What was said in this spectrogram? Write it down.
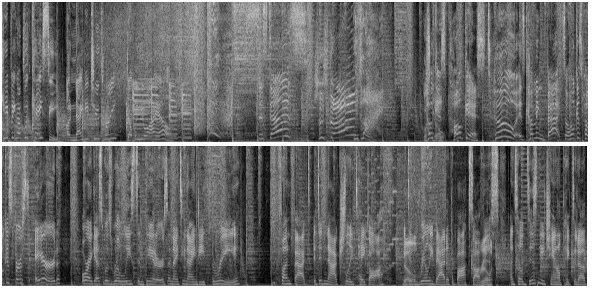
It's Keeping Up with Casey on 92.3 WIL. Sisters, Sister. we fly. Let's Hocus go. Pocus 2 is coming back. So Hocus Pocus first aired, or I guess was released in theaters in 1993. Fun fact, it didn't actually take off. No. It did really bad at the box office Really? until Disney Channel picked it up.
